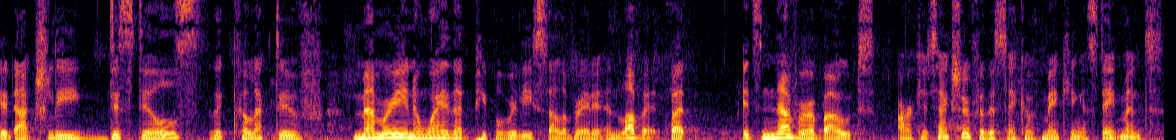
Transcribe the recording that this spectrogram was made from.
it actually distills the collective memory in a way that people really celebrate it and love it. But it's never about architecture for the sake of making a statement.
